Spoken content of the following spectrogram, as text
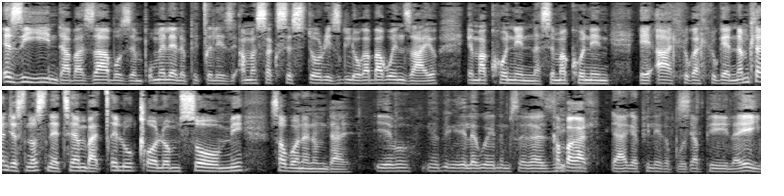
eziyindaba zabo zempumelelo phecelezi ama success stories kuloko abakwenzayo emakhoneni nasemakhoneni eh, ahlukahlukene. Namhlanje sinosinethemba cela uxolo msomi. Sawubona nomdayi Yebo, ngiyabingelela kwena msakazi. Khamba kahle. Ya, kuyaphileka bhuti. siyaphila. Hey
